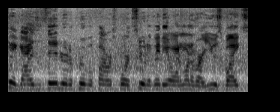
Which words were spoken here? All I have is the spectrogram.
Hey guys, it's Andrew at Approval Power Sports doing a video on one of our used bikes.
